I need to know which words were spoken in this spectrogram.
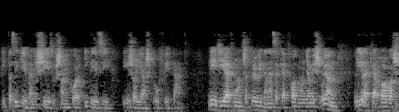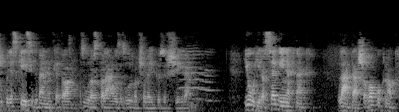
itt az igében is Jézus, amikor idézi Ézsaiás profétát. Négy ilyet mond, csak röviden ezeket hadd mondjam, és olyan lélekkel hallgassuk, hogy ez készít bennünket az úrasztalához, az úrvacsorai közösségre. Jó hír a szegényeknek, látás a vakoknak,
